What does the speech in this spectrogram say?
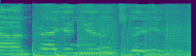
I'm begging you, please.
